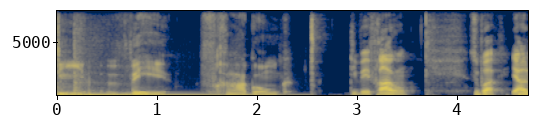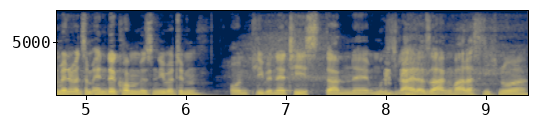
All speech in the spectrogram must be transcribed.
Die W-Fragung. Die Befragung. Super. Ja, und wenn wir zum Ende kommen müssen, lieber Tim und liebe Netties, dann äh, muss ich leider sagen, war das nicht nur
